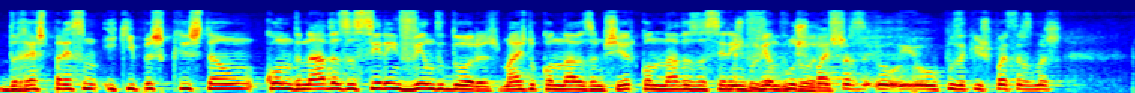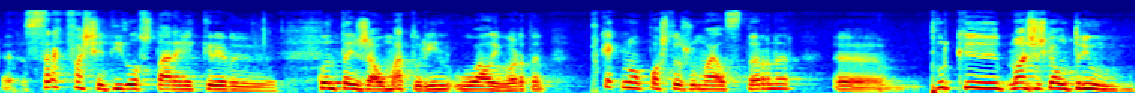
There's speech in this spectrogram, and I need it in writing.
De resto, parece-me equipas que estão condenadas a serem vendedoras, mais do que condenadas a mexer, condenadas a serem mas, por vendedoras. Exemplo, Pacers, eu, eu pus aqui os Pacers, mas Será que faz sentido eles estarem a querer, eh, quando tem já o Maturino, o Halliburton, porque é que não apostas no Miles Turner? Eh, porque não achas que é um trio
